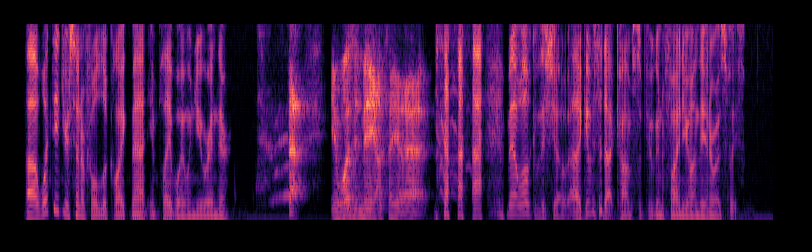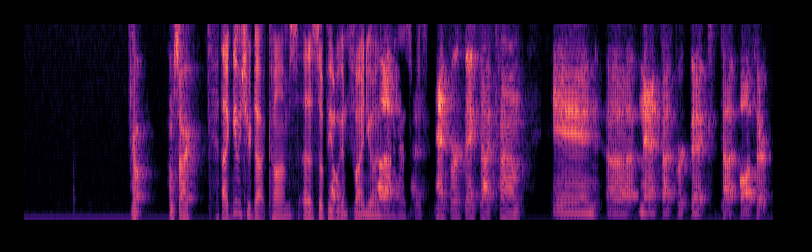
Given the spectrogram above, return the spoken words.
Uh, what did your centerfold look like, Matt, in Playboy when you were in there? it wasn't me, I'll tell you that. Matt, welcome to the show. Uh, give us a dot com so people can find you on the interwebs, please. Oh, I'm sorry. Uh, give us your dot coms uh, so people oh, can find you on uh, the space. MattBirkbeck.com and uh, matt.birkbeck.author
